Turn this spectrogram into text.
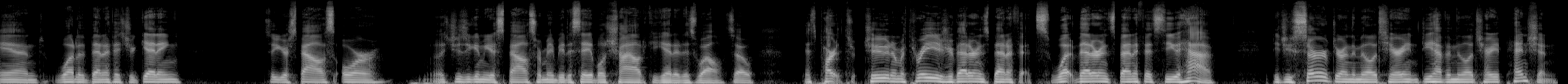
and what are the benefits you're getting? So your spouse or it's usually going to be your spouse or maybe a disabled child could get it as well. So that's part th- two. Number three is your veterans benefits. What veterans benefits do you have? Did you serve during the military? And do you have a military pension?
